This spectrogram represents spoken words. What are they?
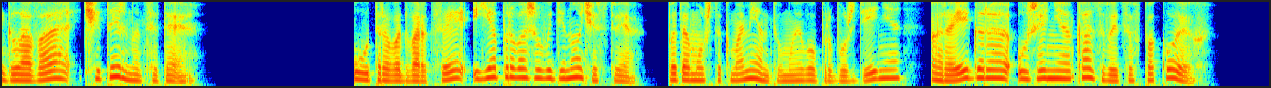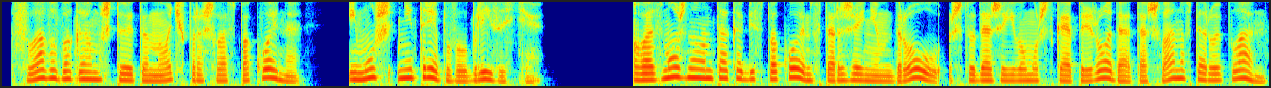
Глава 14 Утро во дворце я провожу в одиночестве, потому что к моменту моего пробуждения Рейгора уже не оказывается в покоях. Слава богам, что эта ночь прошла спокойно, и муж не требовал близости. Возможно, он так обеспокоен вторжением Дроу, что даже его мужская природа отошла на второй план.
